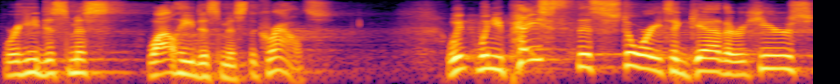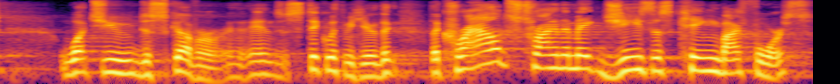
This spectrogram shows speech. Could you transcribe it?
where he dismissed, while he dismissed the crowds. When, when you paste this story together, here's what you discover. And stick with me here. The, the crowd's trying to make Jesus king by force.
